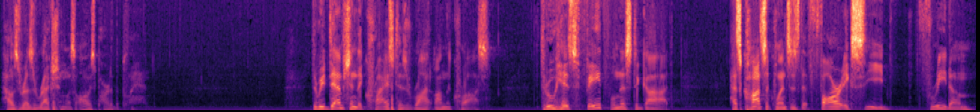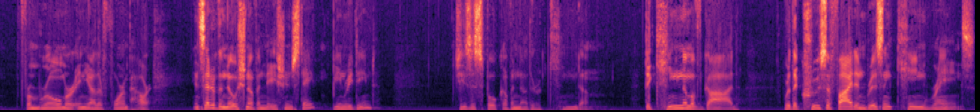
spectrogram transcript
how his resurrection was always part of the plan. The redemption that Christ has wrought on the cross through his faithfulness to God has consequences that far exceed freedom from Rome or any other foreign power. Instead of the notion of a nation state being redeemed, Jesus spoke of another kingdom, the kingdom of God, where the crucified and risen king reigns.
